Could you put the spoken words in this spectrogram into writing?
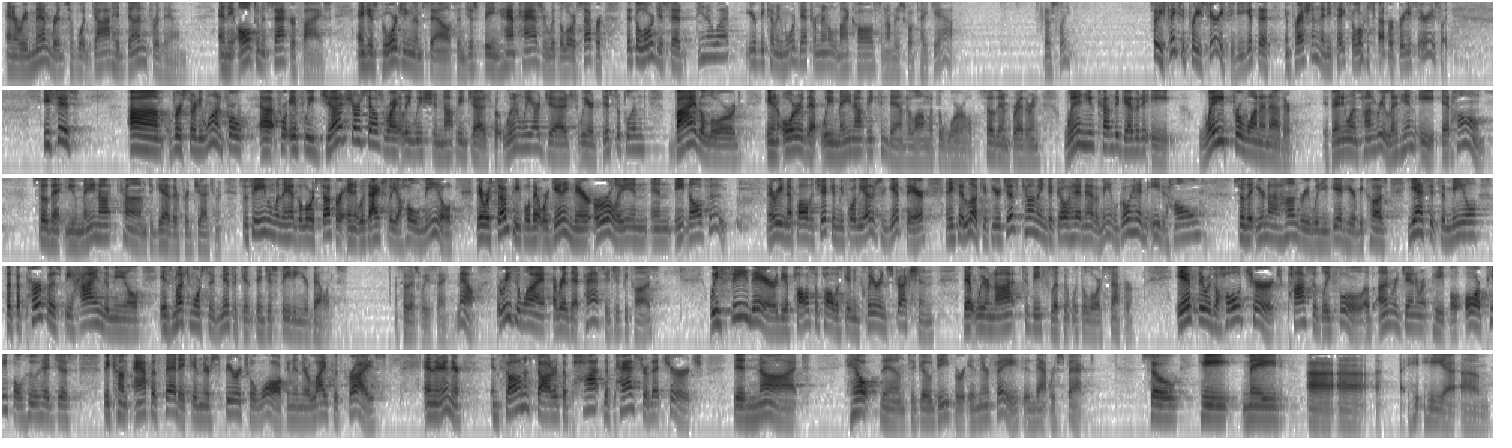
and a remembrance of what God had done for them and the ultimate sacrifice and just gorging themselves and just being haphazard with the Lord's Supper, that the Lord just said, You know what? You're becoming more detrimental to my cause, and I'm just going to take you out. Go to sleep. So he takes it pretty seriously. Do you get the impression that he takes the Lord's Supper pretty seriously? He says, um, verse 31 for, uh, for if we judged ourselves rightly, we should not be judged. But when we are judged, we are disciplined by the Lord in order that we may not be condemned along with the world. So then, brethren, when you come together to eat, wait for one another. If anyone's hungry, let him eat at home, so that you may not come together for judgment. So, see, even when they had the Lord's Supper and it was actually a whole meal, there were some people that were getting there early and, and eating all the food. They were eating up all the chicken before the others could get there. And he said, Look, if you're just coming to go ahead and have a meal, go ahead and eat at home so that you're not hungry when you get here because, yes, it's a meal, but the purpose behind the meal is much more significant than just feeding your bellies. And so that's what he's saying. Now, the reason why I read that passage is because we see there the Apostle Paul was giving clear instruction that we're not to be flippant with the Lord's Supper. If there was a whole church possibly full of unregenerate people or people who had just become apathetic in their spiritual walk and in their life with Christ, and they're in there, and Solomon Stoddard, the, pot, the pastor of that church, did not help them to go deeper in their faith in that respect. So he made, uh, uh, he, he, uh, um,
